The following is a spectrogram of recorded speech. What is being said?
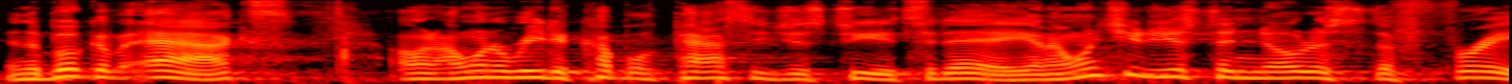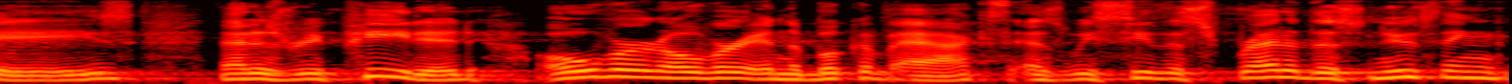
In the book of Acts, I want to read a couple of passages to you today, and I want you just to notice the phrase that is repeated over and over in the book of Acts as we see the spread of this new thing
